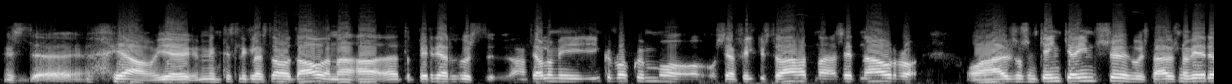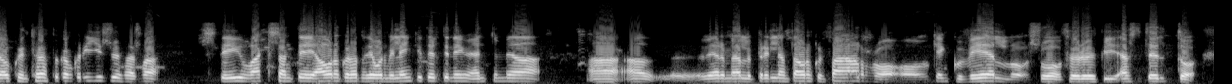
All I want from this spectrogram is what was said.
Vist, uh, já, ég myndist líklega á þetta áðan að, að, að þetta byrjar, þú veist, hann þjálfa mig í yngurflokkum og, og, og séðan fylgjustu að hann setna ár og, og það hefur svo sem gengið á ýmsu, þú veist, það hefur svona verið ákveðin tröppugangur í þessu, það er svona stigvaksandi árangur hérna þegar við vorum í lengjudildinni, endum með að, að, verið með alveg briljant árangur þar og, og gengur vel og svo förum við upp í efstu tild og,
